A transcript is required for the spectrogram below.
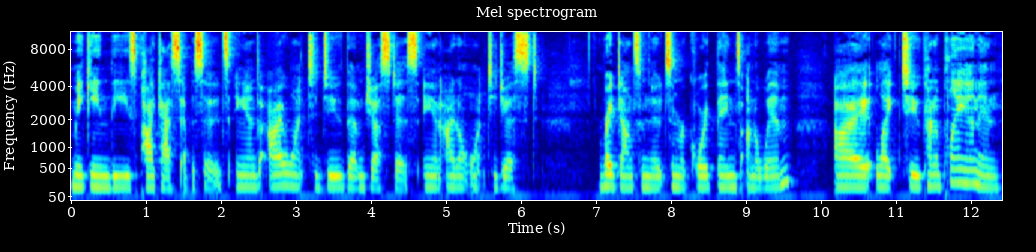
making these podcast episodes, and I want to do them justice, and I don't want to just write down some notes and record things on a whim. I like to kind of plan and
